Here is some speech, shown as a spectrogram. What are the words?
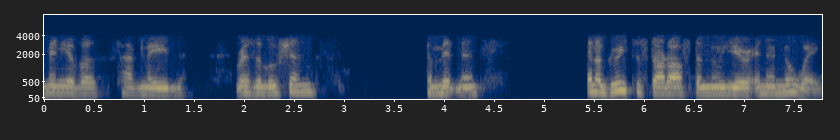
many of us have made resolutions, commitments, and agree to start off the new year in a new way.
